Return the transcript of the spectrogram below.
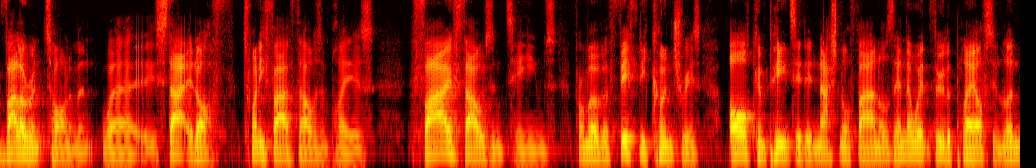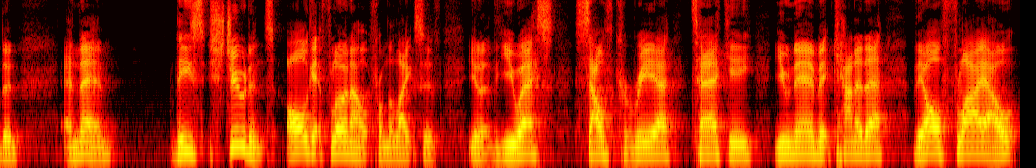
Valorant tournament where it started off 25,000 players, 5,000 teams from over 50 countries, all competed in national finals. Then they went through the playoffs in London. And then these students all get flown out from the likes of you know the US, South Korea, Turkey, you name it, Canada. They all fly out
